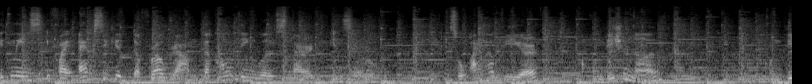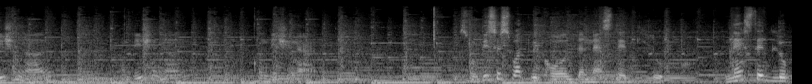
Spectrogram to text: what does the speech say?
It means if I execute the program, the counting will start in 0. So I have here a conditional, conditional, conditional, conditional. So this is what we call the nested loop. Nested loop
